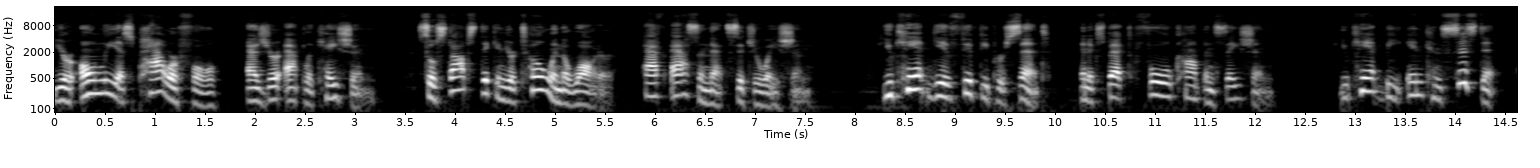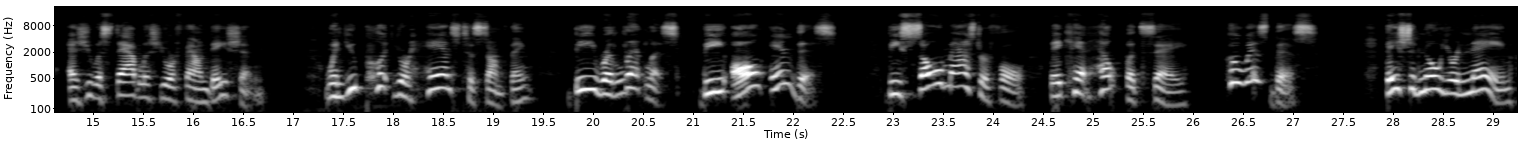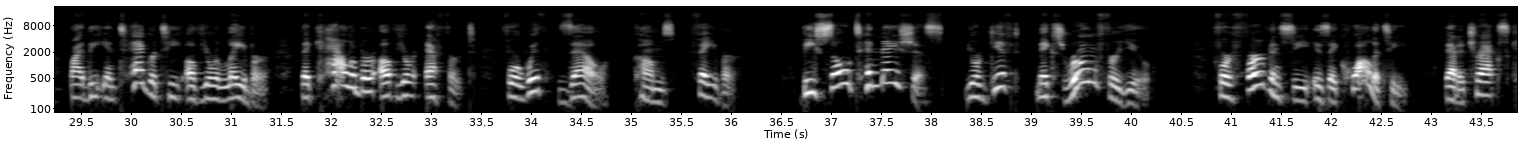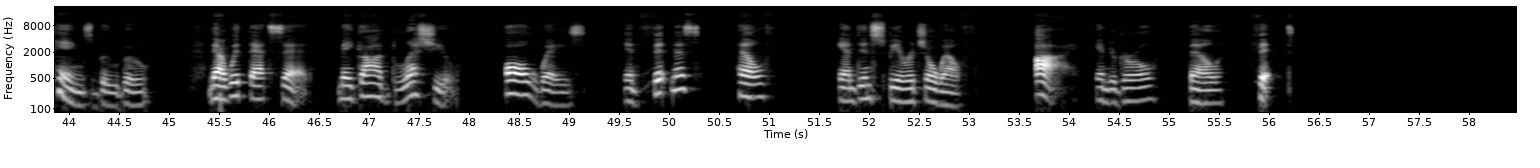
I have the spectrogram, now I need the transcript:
You're only as powerful as your application. So stop sticking your toe in the water, half assing that situation. You can't give 50% and expect full compensation. You can't be inconsistent as you establish your foundation. When you put your hands to something, be relentless. Be all in this. Be so masterful they can't help but say, Who is this? They should know your name by the integrity of your labor, the caliber of your effort, for with zeal comes favor. Be so tenacious, your gift makes room for you. For fervency is a quality that attracts kings, boo boo. Now, with that said, may God bless you always in fitness, health, and in spiritual wealth. I am your girl, Bell Fit.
